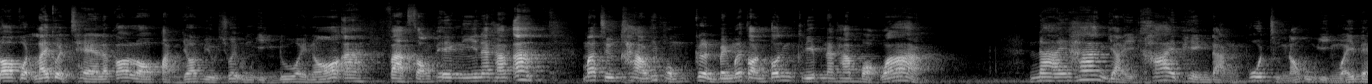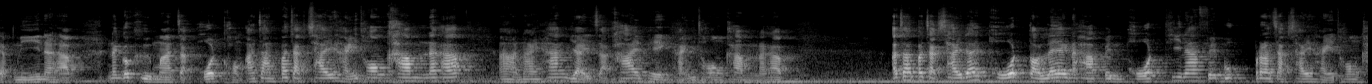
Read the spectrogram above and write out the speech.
รอกดไลค์กดแชร์แล้วก็รอปั่นยอดวิวช่วยอุงอิงด้วยเนาะอะฝาก 2 เพลงนี้นะครับอะมาถึงข่าวที่ผมเกริ่นไปเมื่อตอนต้นคลิปนะครับ บอกว่า นายห้างใหญ่ค่ายเพลงดัง พูดถึงน้องอุ๋งอิงไว้แบบนี้นะครับ นั่นก็คือมาจากโพสต์ของอาจารย์ประจักษ์ชัยไหทองคำนะครับนายห้างใหญ่จากค่ายเพลงไหทองคำนะครับ อาจารย์ประจักษ์ชัยได้โพสต์ตอนแรกนะครับ เป็นโพสต์ที่หน้า Facebook ประจักษ์ชัยไหทองค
